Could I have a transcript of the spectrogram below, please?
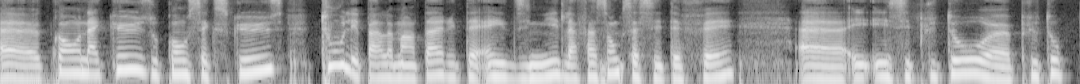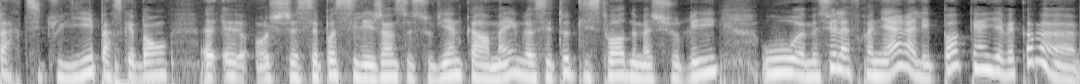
euh, qu'on accuse ou qu'on s'excuse. Tous les parlementaires étaient indignés de la façon que ça s'était fait. Euh, et, et c'est plutôt plutôt particulier parce que bon, euh, je sais pas si les gens se souviennent quand même. Là, c'est toute l'histoire de Machourie où Monsieur Lafrenière à l'époque, hein, il y avait comme un,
